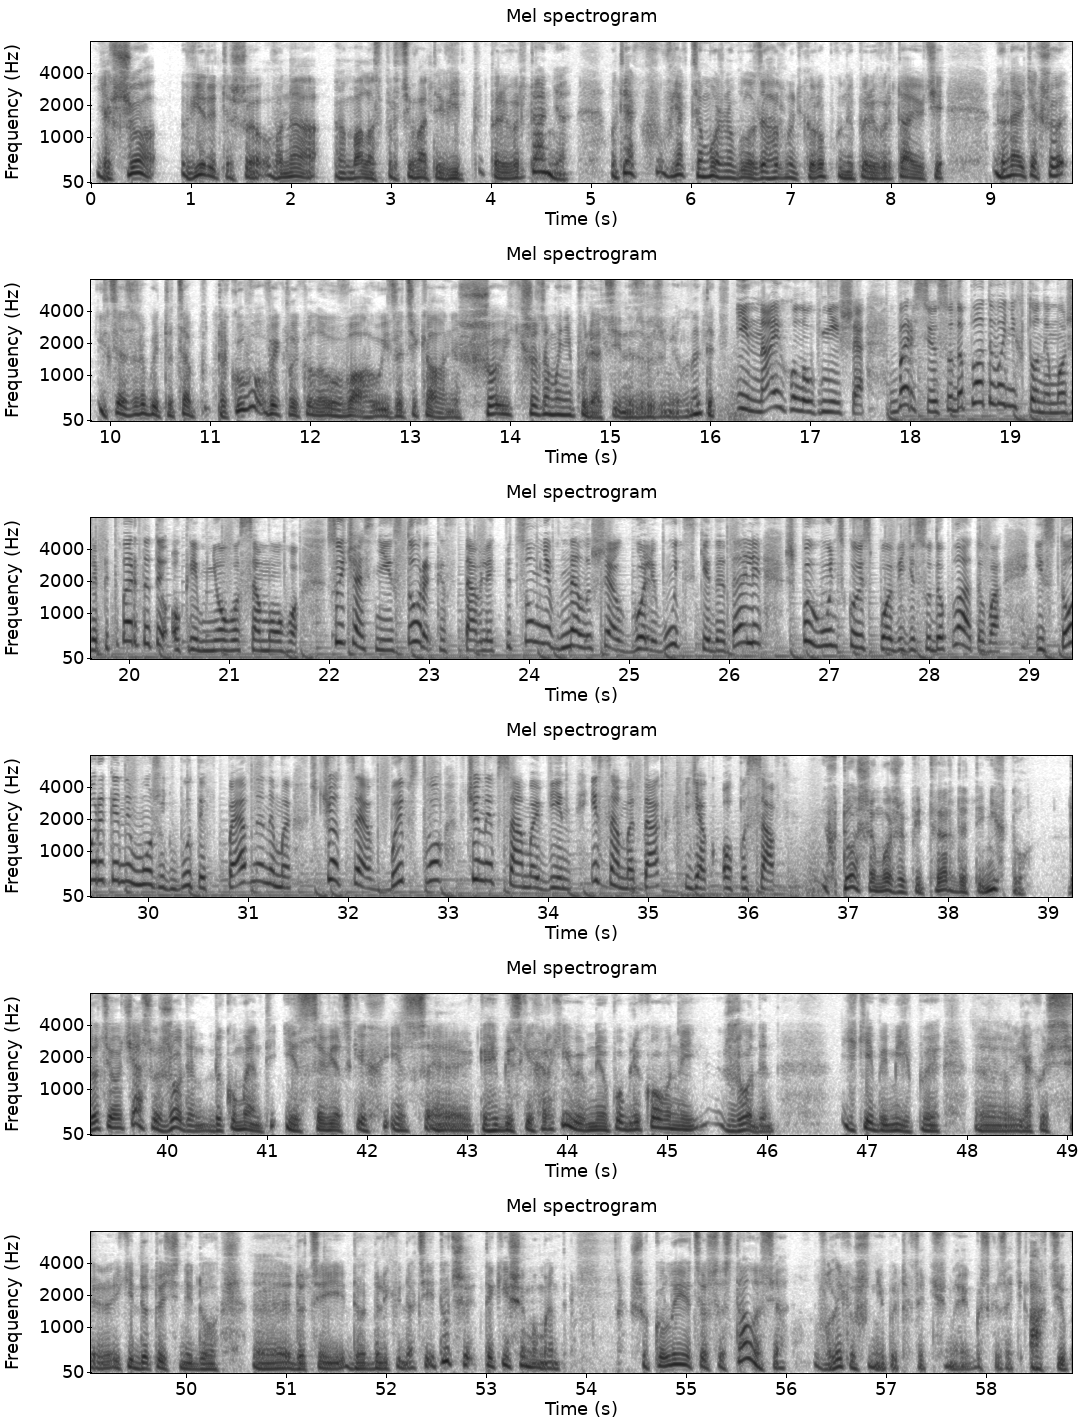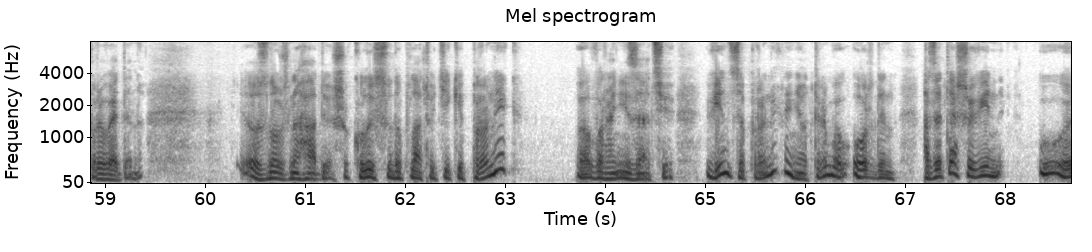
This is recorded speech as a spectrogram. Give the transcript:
Якщо вірити, що вона е, мала спрацювати від перевертання, от як, як це можна було загорнути коробку, не перевертаючи? Ну навіть якщо і це зробити, то це таку викликало увагу і зацікавлення, що, що за маніпуляції не зрозуміло. Знаєте? І найголовніше, версію Судоплатова ніхто не може підтвердити, окрім нього самого. Сучасні історики ставлять під сумнів не лише голівудські деталі шпигунської сповіді Судоплатова. Історики не можуть бути впевненими, що це вбивство вчинив саме він, і саме так, як описав. Хто ще може підтвердити? Ніхто. До цього часу жоден документ із совєтських із е, КГБських архівів не опублікований жоден, який би міг би е, якось, е, який дотичний до, до, цієї, до, до ліквідації. І тут ще такий ще момент, що коли це все сталося, велику ж ніби так ну, як би сказати, акцію проведено. Знову ж нагадую, що коли судоплату тільки проник в організацію, він за проникнення отримав орден. А за те, що він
